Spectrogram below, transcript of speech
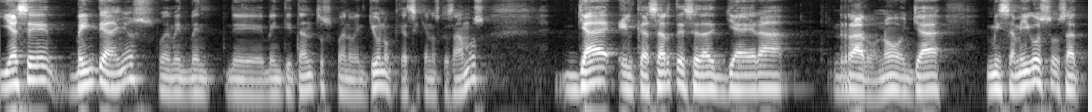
y hace 20 años, de veintitantos, bueno, 21, casi que nos casamos, ya el casarte a esa edad ya era raro, ¿no? Ya mis amigos, o sea,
